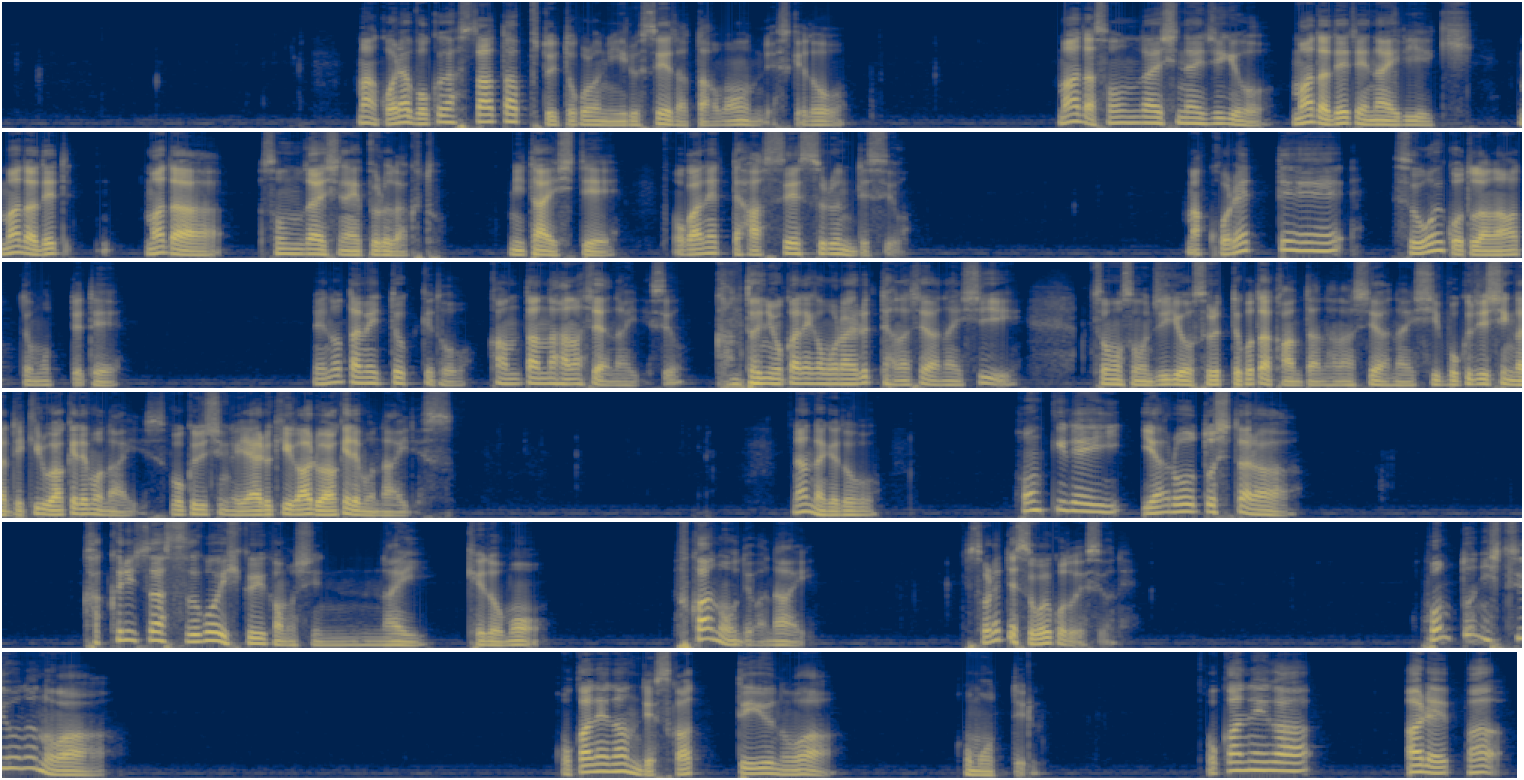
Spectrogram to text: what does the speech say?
まあこれは僕がスタートアップというところにいるせいだとは思うんですけど、まだ存在しない事業、まだ出てない利益、まだ出て、まだ存在しないプロダクトに対してお金って発生するんですよ。まあこれってすごいことだなって思ってて、念のため言っておくけど、簡単な話ではないですよ。簡単にお金がもらえるって話ではないし、そもそも事業をするってことは簡単な話ではないし、僕自身ができるわけでもないです。僕自身がやる気があるわけでもないです。なんだけど、本気でやろうとしたら、確率はすごい低いかもしんないけども、不可能ではない。それってすごいことですよね。本当に必要なのは、お金なんですかっていうのは思ってる。お金があれば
